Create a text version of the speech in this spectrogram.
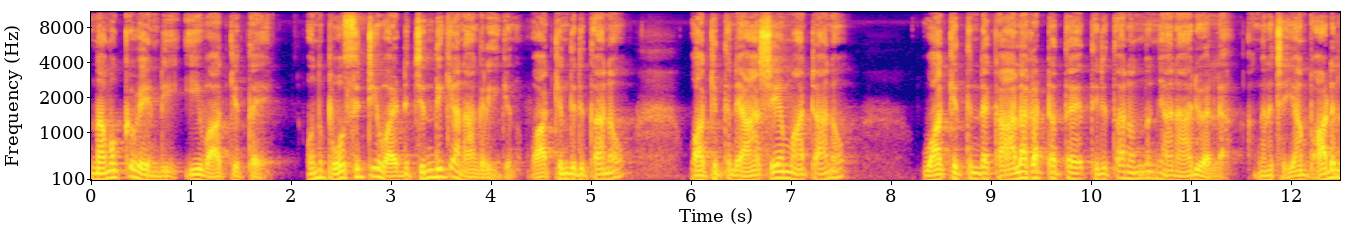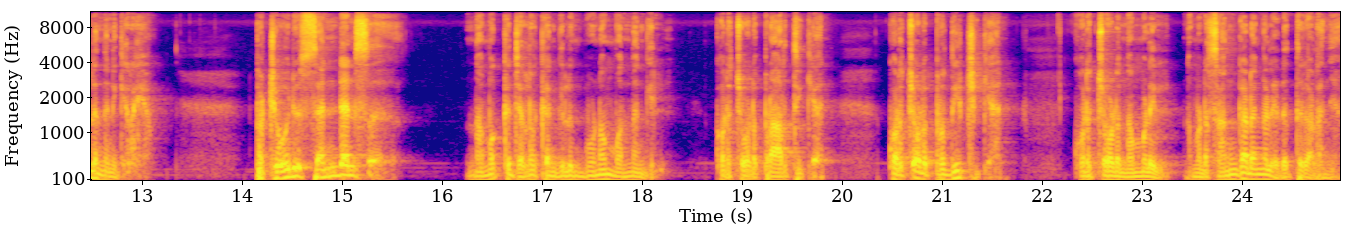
നമുക്ക് വേണ്ടി ഈ വാക്യത്തെ ഒന്ന് പോസിറ്റീവായിട്ട് ചിന്തിക്കാൻ ആഗ്രഹിക്കുന്നു. വാക്യം തിരുത്താനോ വാക്യത്തിന്റെ ആശയം മാറ്റാനോ വാക്യത്തിന്റെ കാലഘട്ടത്തെ തിരുത്താനൊന്നും ഞാൻ ആരുമല്ല. അങ്ങനെ ചെയ്യാൻ പാടില്ലെന്ന് എനിക്കറിയാം. പക്ഷെ ഒരു സെന്റൻസ് നമുക്ക് ചിലർക്കെങ്കിലും ഗുണം വന്നെങ്കിൽ കുറച്ചുകൂടെ പ്രാർത്ഥിക്കാൻ കുറച്ചുകൂടെ പ്രതീക്ഷിക്കാൻ കുറച്ചുകൂടെ നമ്മളിൽ നമ്മുടെ സങ്കടങ്ങൾ എടുത്തു കളഞ്ഞ്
